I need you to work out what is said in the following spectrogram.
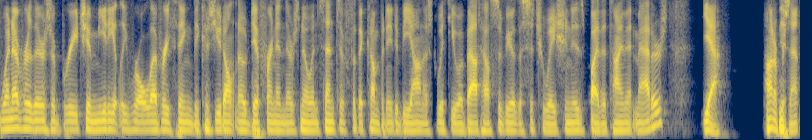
whenever there's a breach, immediately roll everything because you don't know different, and there's no incentive for the company to be honest with you about how severe the situation is by the time it matters. Yeah, hundred percent.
